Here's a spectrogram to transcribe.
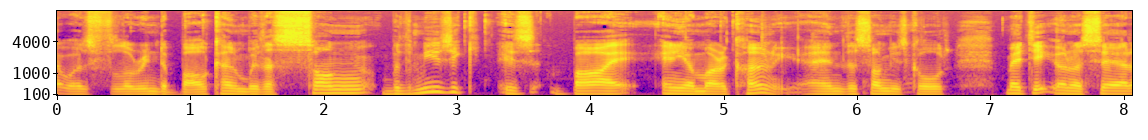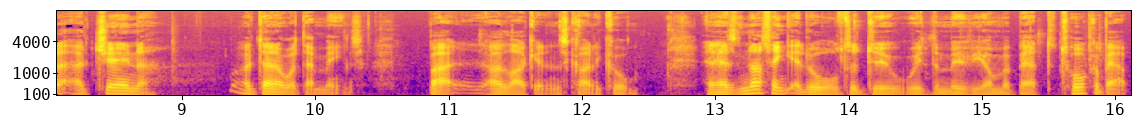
That was Florinda Bolkan with a song with the music is by Ennio Morricone and the song is called Metti una sera a cena. I don't know what that means, but I like it and it's kind of cool. And has nothing at all to do with the movie I'm about to talk about.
